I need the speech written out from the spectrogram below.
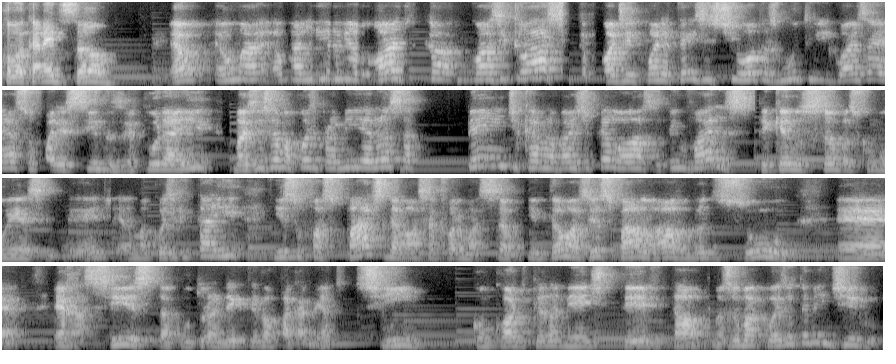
colocar na edição. É, é, uma, é uma linha melódica quase clássica. Pode, pode até existir outras muito iguais a essa, ou parecidas é por aí, mas isso é uma coisa, para mim, herança bem de carnavais de Pelotas. Eu tenho vários pequenos sambas como esse, entende? É uma coisa que está aí. Isso faz parte da nossa formação. Então, às vezes falam, ah, o Rio Grande do Sul é, é racista, a cultura negra teve um apagamento. Sim, concordo plenamente, teve e tal. Mas uma coisa eu também digo,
